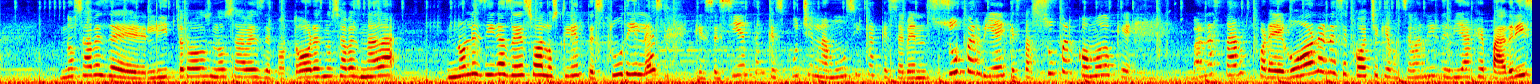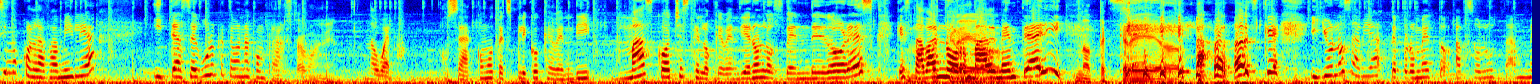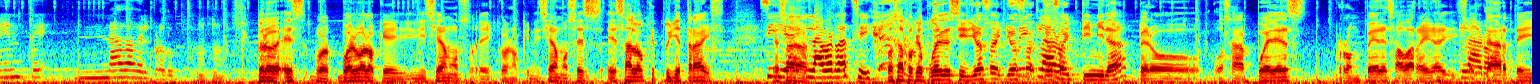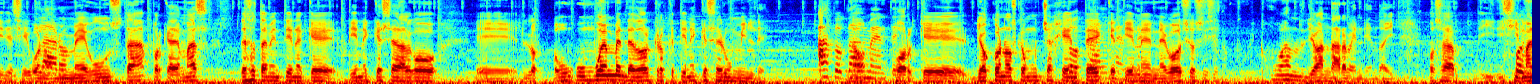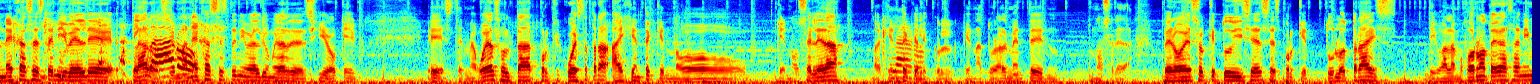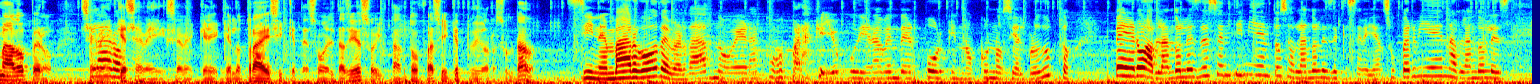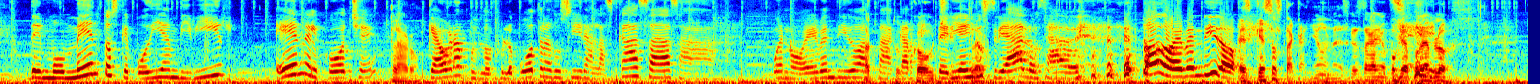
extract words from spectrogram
no sabes de litros, no sabes de motores, no sabes nada. No les digas de eso a los clientes. Tú diles que se sienten, que escuchen la música, que se ven súper bien, que está súper cómodo, que van a estar fregón en ese coche, que se van a ir de viaje padrísimo con la familia y te aseguro que te van a comprar. Está muy bien. No, bueno. O sea, ¿cómo te explico que vendí más coches que lo que vendieron los vendedores que No estaban creo. normalmente ahí? No te Sí, creo. la verdad es que. Y yo no sabía, te prometo, absolutamente nada del producto. Pero es, vu- vuelvo a lo que iniciamos, eh, con lo que iniciamos, es, es algo que tú ya traes. Sí, sea, la verdad sí. O sea, porque puedes decir, yo soy, yo Sí, soy, claro. yo soy tímida, pero, o sea, puedes romper esa barrera y Claro. soltarte y decir, bueno, Claro. me gusta, porque además eso también tiene que, tiene que ser algo, eh, lo- un, buen vendedor creo que tiene que ser humilde. Ah, ¿no? totalmente. Porque yo conozco mucha gente que tiene negocios y dice, ¿cómo yo andar vendiendo ahí? O sea, y, y si Pues- manejas este nivel de, claro, si manejas este nivel de humildad de decir, ok, este, me voy a soltar porque cuesta trabajo. Hay gente que no, que no se le da, hay gente Claro. que, le- que naturalmente no se le da. Pero eso que tú dices es porque tú lo traes. Digo, a lo mejor no te hayas animado, pero se Claro. ve que se ve, se ve que, que lo traes y que te sueltas y eso. Y tanto fue así que te dio resultado. Sin embargo, de verdad no era como para que yo pudiera vender porque no conocía el producto. Pero hablándoles de sentimientos, hablándoles de que se veían súper bien, hablándoles de momentos que podían vivir en el coche, Claro. que ahora pues lo, lo puedo traducir a las casas, a... Bueno, he vendido hasta carpintería coaching, claro. industrial, o sea, de, de todo he vendido. Es que eso está cañón, es que está cañón. Porque, Sí. por ejemplo,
